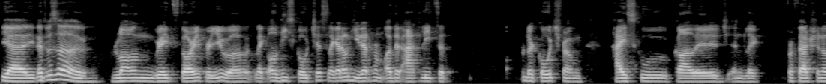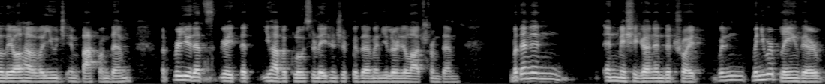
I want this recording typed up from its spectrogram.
Yeah, that was a long, great story for you. Uh, like all these coaches, like I don't hear that from other athletes that their coach from high school, college, and like professional, they all have a huge impact on them. But for you, that's great that you have a close relationship with them and you learned a lot from them. But then in in Michigan and Detroit, when when you were playing there,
